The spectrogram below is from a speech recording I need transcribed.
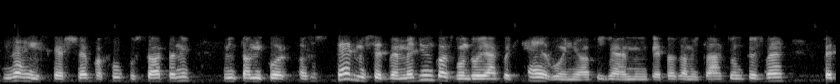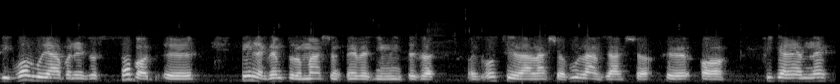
nehézkesebb a fókusz tartani, mint amikor az természetben megyünk, azt gondolják, hogy elvonja a figyelmünket az, amit látunk közben, pedig valójában ez a szabad, tényleg nem tudom másnak nevezni, mint ez a, az oszcillálása, hullámzása a figyelemnek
